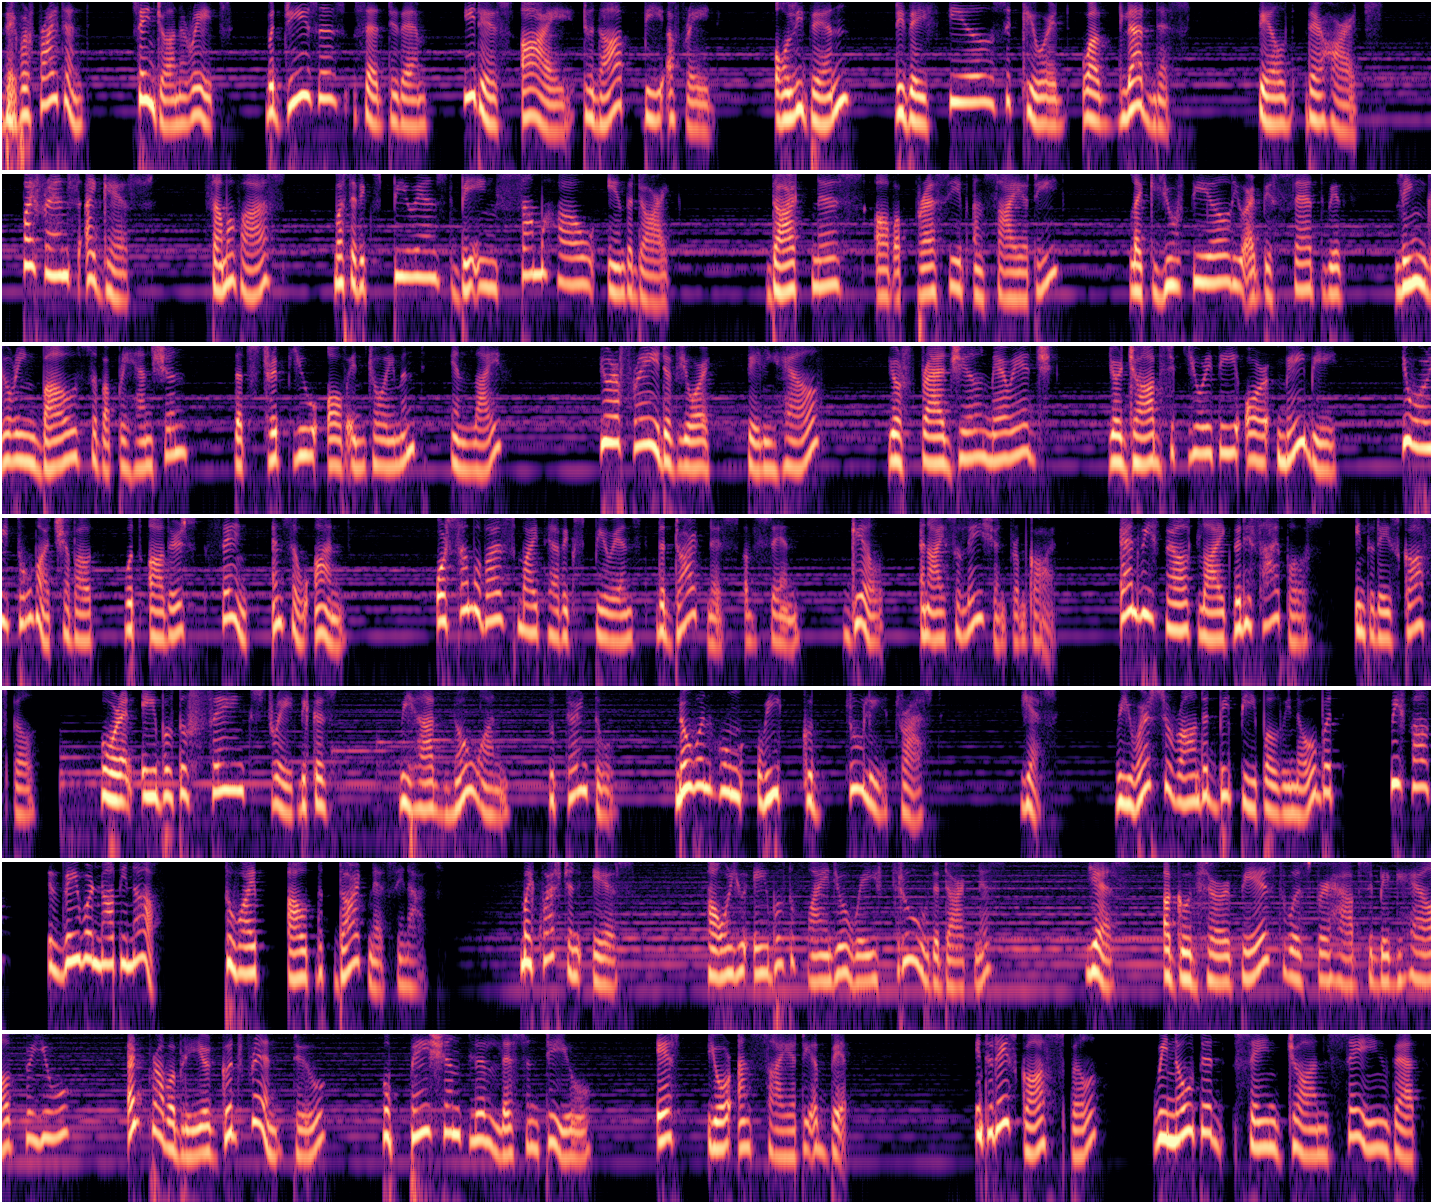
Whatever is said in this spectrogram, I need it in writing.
They were frightened. St. John narrates, But Jesus said to them, It is I, do not be afraid. Only then did they feel secured while gladness filled their hearts. My friends, I guess some of us must have experienced being somehow in the dark. Darkness of oppressive anxiety, like you feel you are beset with lingering bouts of apprehension that strip you of enjoyment in life. You're afraid of your failing health, your fragile marriage, your job security, or maybe you worry too much about what others think and so on. Or some of us might have experienced the darkness of sin, guilt, and isolation from God. And we felt like the disciples in today's gospel who were unable to think straight because we had no one to turn to, no one whom we could truly trust. Yes, we were surrounded by people we know, but we felt they were not enough to wipe out the darkness in us. My question is how are you able to find your way through the darkness? Yes, a good therapist was perhaps a big help for you, and probably your good friend too, who patiently listened to you, eased your anxiety a bit. In today's gospel, we noted St. John saying that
